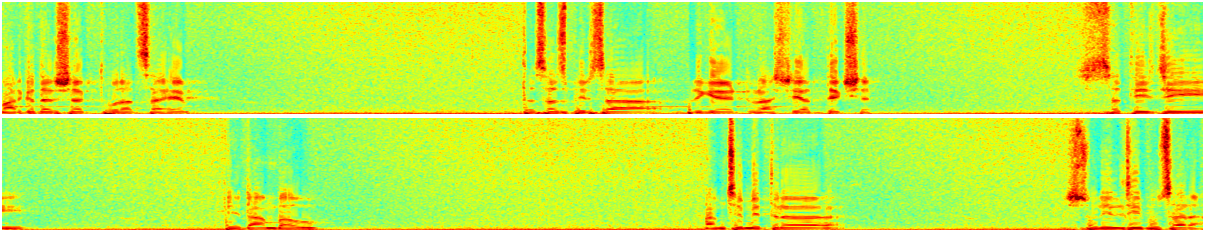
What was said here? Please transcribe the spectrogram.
मार्गदर्शक थोरात साहेब तसंच बिरसा ब्रिगेड राष्ट्रीय अध्यक्ष सतीशजी पेदाम भाऊ आमचे मित्र सुनीलजी भुसारा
